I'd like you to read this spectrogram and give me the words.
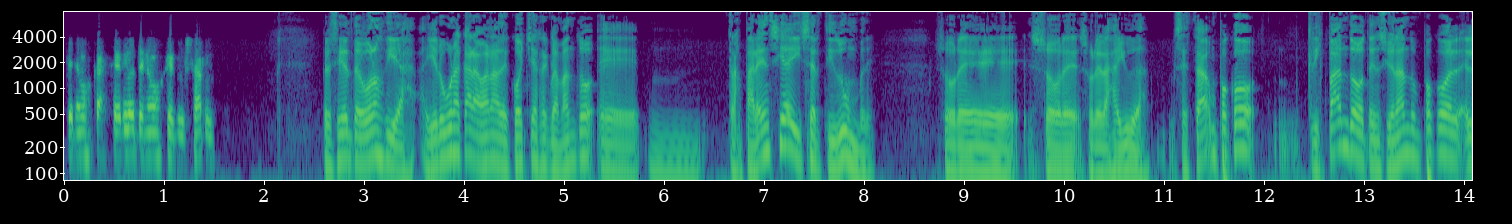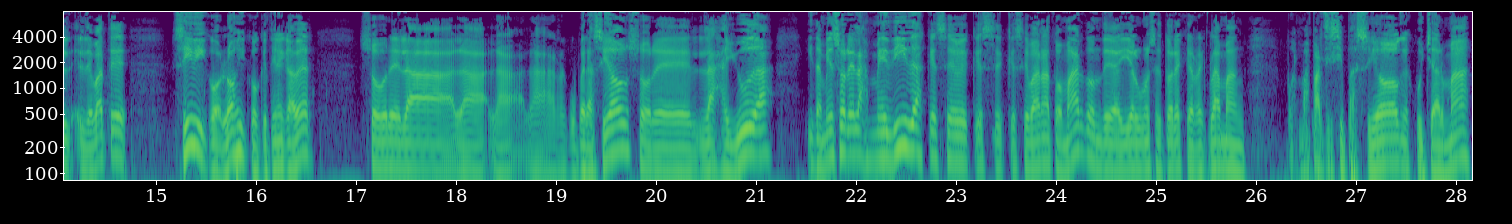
tenemos que hacerlo, tenemos que cruzarlo. Presidente, buenos días. Ayer hubo una caravana de coches reclamando eh, transparencia y certidumbre sobre, sobre, sobre las ayudas. Se está un poco crispando o tensionando un poco el, debate cívico, lógico, que tiene que haber sobre la, la, la, la, recuperación, sobre las ayudas y también sobre las medidas que se, que, se, que se van a tomar, donde hay algunos sectores que reclaman pues más participación, escuchar más,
